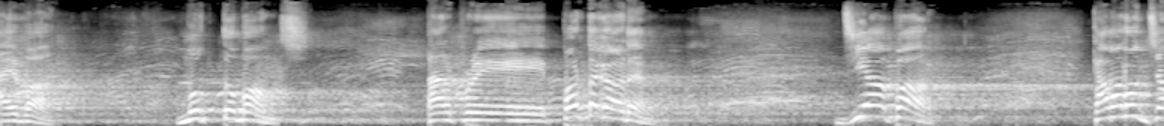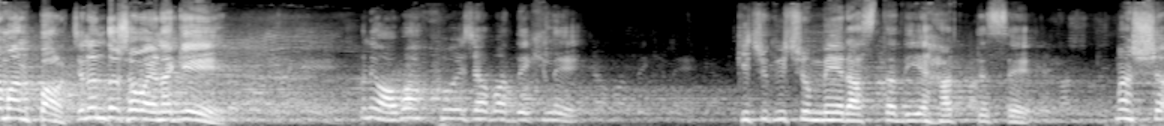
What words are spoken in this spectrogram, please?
আয়বা মুক্ত মঞ্চ তারপরে পর্দা garden, Zia park, Kamaruzzaman park, চেনেন তো সবাই নাকি? মানে অবাক হয়ে যাবা দেখলে কিছু কিছু মেয়ে রাস্তা দিয়ে হাঁটতেছে। মাশা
